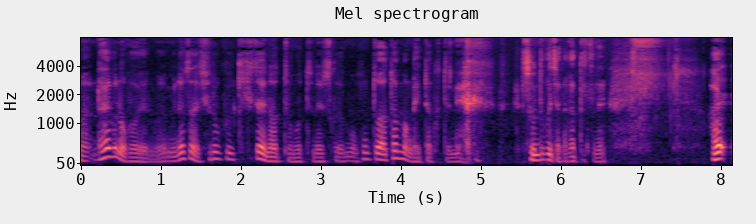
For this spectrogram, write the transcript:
まあ、ライブの方よりも皆さん収録聞きたいなと思ってないですけどもう本当は頭が痛くてね そんなとこじゃなかったですね。はい、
